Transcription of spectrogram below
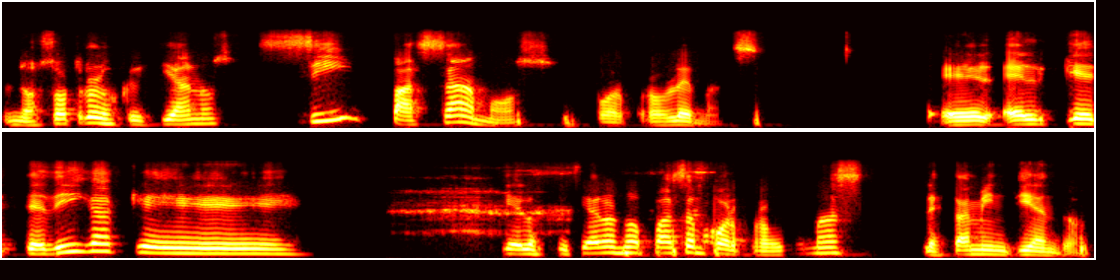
nosotros los cristianos, sí pasamos por problemas. El, que te diga que, que los cristianos no pasan por problemas, le está mintiendo.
